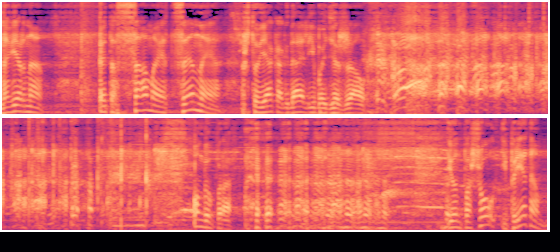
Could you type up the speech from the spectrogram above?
Наверное, это самое ценное, что я когда-либо держал. Он был прав. И он пошел, и при этом,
